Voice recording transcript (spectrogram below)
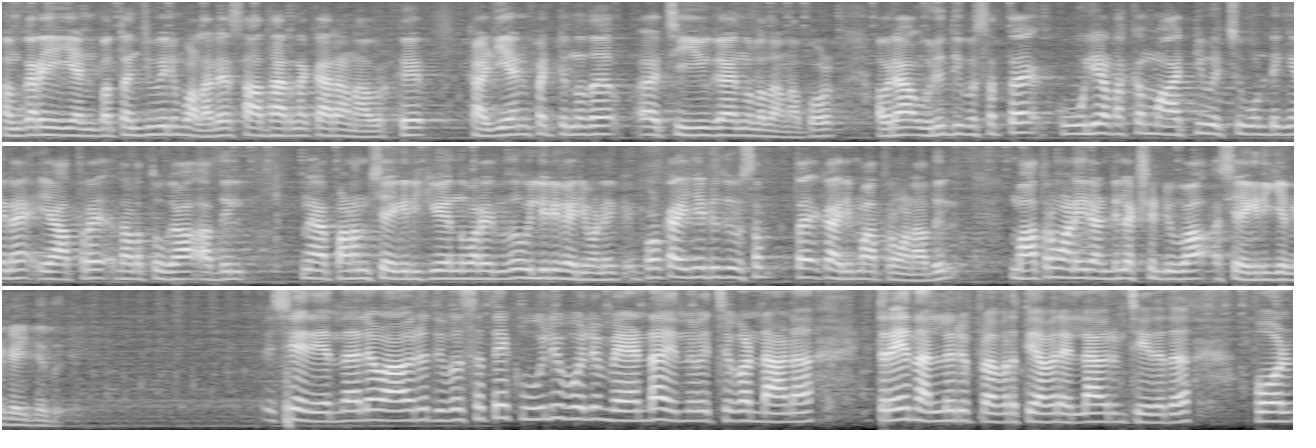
നമുക്കറിയാം ഈ എൺപത്തഞ്ച് പേരും വളരെ സാധാരണക്കാരാണ്. അവർക്ക് കഴിയാൻ പറ്റുന്നത് ചെയ്യുക എന്നുള്ളതാണ്. അപ്പോൾ അവർ ആ ഒരു ദിവസത്തെ കൂലി അടക്കം മാറ്റി വെച്ചുകൊണ്ട് ഇങ്ങനെ യാത്ര നടത്തുക അതിൽ പണം ശേഖരിക്കുക എന്ന് പറയുന്നത് വലിയൊരു കാര്യമാണ്. ഇപ്പോൾ കഴിഞ്ഞ ഒരു ദിവസത്തെ കാര്യം മാത്രമാണ്. അതിൽ മാത്രമാണ് ഈ രണ്ട് ലക്ഷം രൂപ ശേഖരിക്കാൻ കഴിഞ്ഞത്. ശരി എന്തായാലും ആ ഒരു ദിവസത്തെ കൂലി പോലും വേണ്ട എന്ന് വെച്ചുകൊണ്ടാണ് ഇത്രയും നല്ലൊരു പ്രവൃത്തി അവരെല്ലാവരും ചെയ്തത്. അപ്പോൾ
